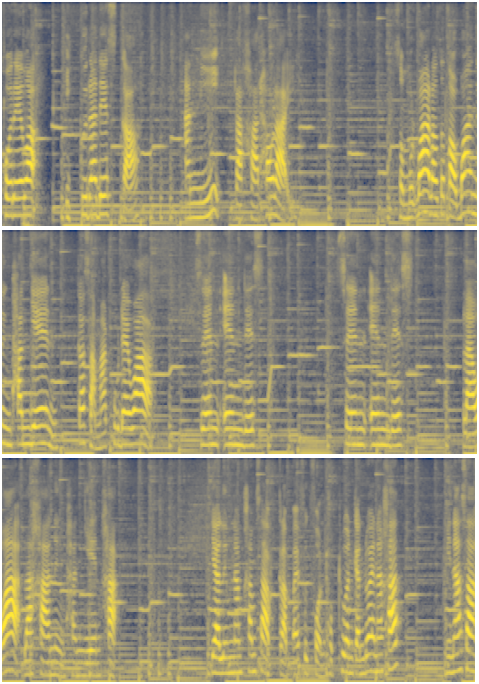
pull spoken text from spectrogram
これはイクラですかอันนี้ราคาเท่าไหร่ สมมุติว่าเราจะตอบว่า 1,000 เยน ก็สามารถพูดได้ว่าเซนเอ็นเดส เซนเอนเดสแปลว่าราคา 1,000 เยนค่ะ อย่าลืมนำคำศัพท์กลับไปฝึกฝนทบทวนกันด้วยนะคะมินาซัง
